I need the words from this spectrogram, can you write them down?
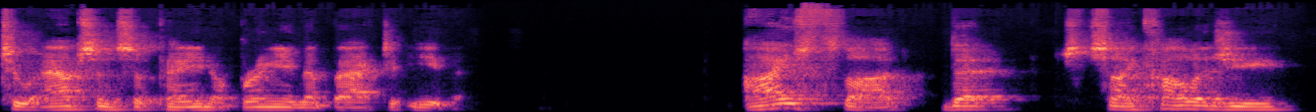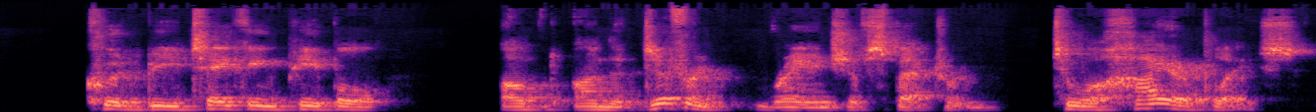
to absence of pain or bringing them back to even. I thought that psychology could be taking people of, on the different range of spectrum to a higher place.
